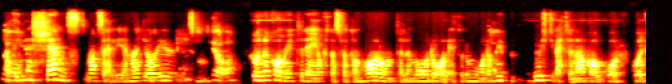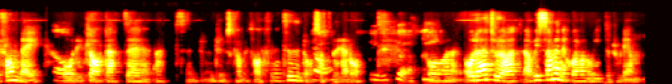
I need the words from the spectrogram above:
ja. att det är en tjänst man säljer. Man gör ju liksom, ja. Kunden kommer ju till dig oftast för att de har ont eller mår dåligt och då mår de ju mycket bättre när de går, går ifrån dig. Och det är klart att, eh, att du ska ha betalt för din tid då, ja. så att säga. Då. Och, och där tror jag att ja, vissa människor har nog inte problem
